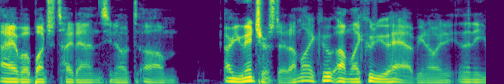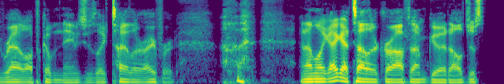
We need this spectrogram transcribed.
I have a bunch of tight ends. You know, um, are you interested?" I'm like, "Who?" I'm like, "Who do you have?" You know, and then he rattled off a couple names. He was like, "Tyler Eifert," and I'm like, "I got Tyler Kroft. I'm good. I'll just."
